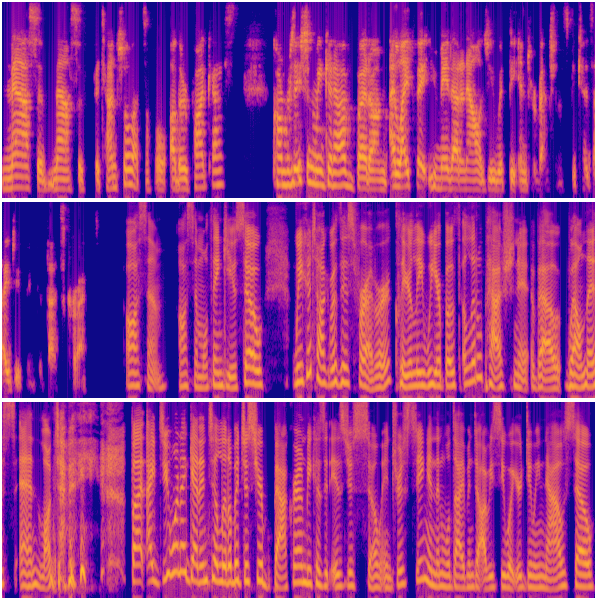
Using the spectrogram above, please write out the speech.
massive, massive potential. That's a whole other podcast conversation we could have. But um, I like that you made that analogy with the interventions because I do think that that's correct. Awesome. Awesome. Well, thank you. So, we could talk about this forever. Clearly, we are both a little passionate about wellness and longevity. but I do want to get into a little bit just your background because it is just so interesting. And then we'll dive into obviously what you're doing now. So,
